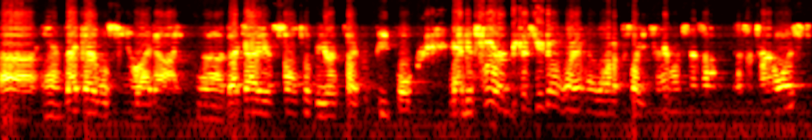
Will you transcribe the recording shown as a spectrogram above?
Uh, and that guy will see right eye. Uh, that guy is salt of the earth type of people. And it's hard because you don't ever want to play favoritism as a journalist.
